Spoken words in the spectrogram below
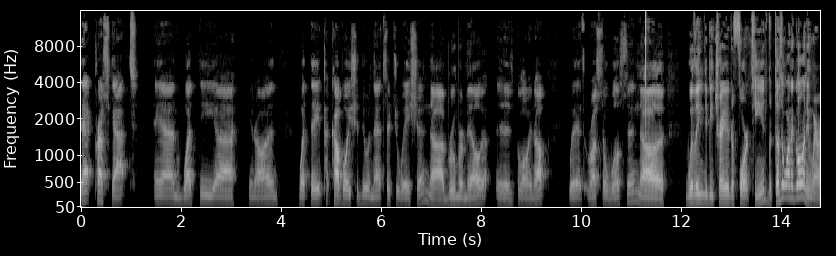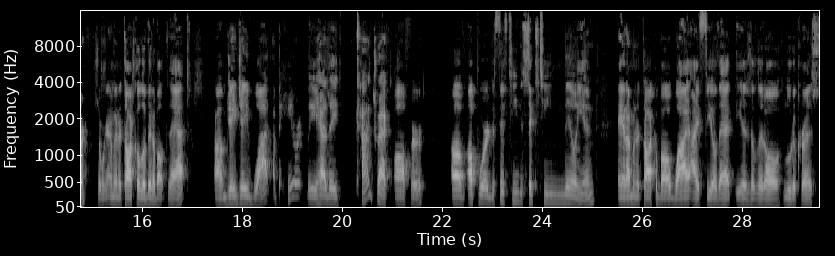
Dak Prescott and what the uh, you know what the Cowboys should do in that situation. Uh, rumor mill is blowing up with Russell Wilson uh, willing to be traded to 14, but doesn't want to go anywhere. So we're, I'm going to talk a little bit about that. Um, J.J. Watt apparently has a contract offer of upward to 15 to 16 million and i'm going to talk about why i feel that is a little ludicrous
